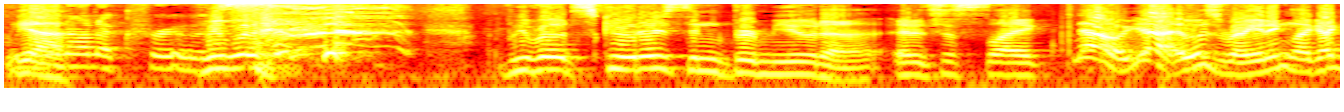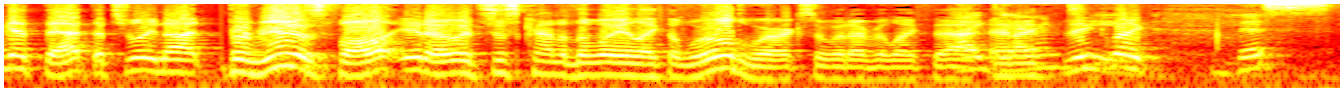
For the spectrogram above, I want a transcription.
We Yeah. went on a cruise. we went, we rode scooters in Bermuda, and it's just like, no, yeah, it was raining. Like I get that. That's really not Bermuda's fault. You know, it's just kind of the way like the world works or whatever like that. I and I guarantee think like this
